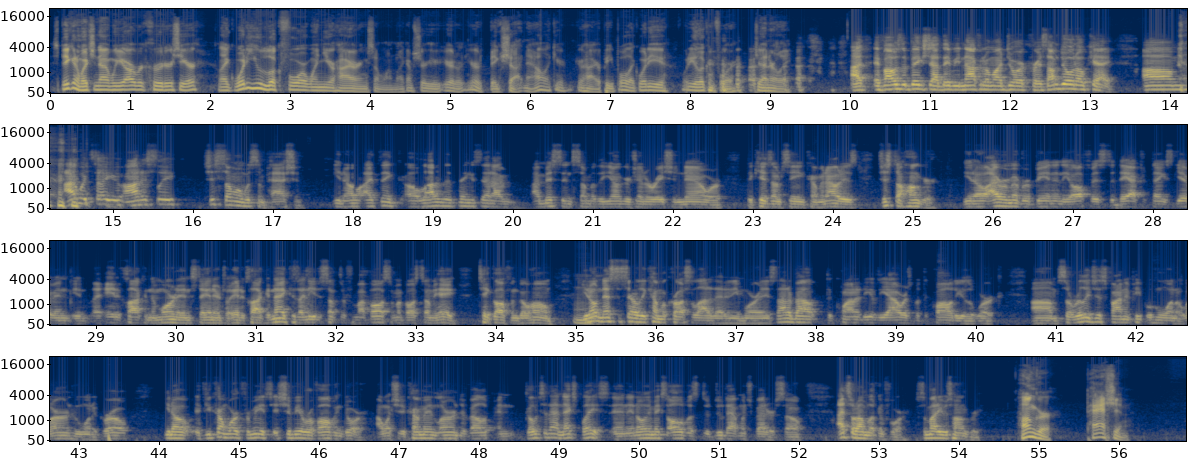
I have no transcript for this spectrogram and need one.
Speaking of which, now we are recruiters here. Like, what do you look for when you're hiring someone? Like, I'm sure you're you're, you're a big shot now. Like, you you hire people. Like, what do you what are you looking for generally? I, if I was a big shot, they'd be knocking on my door, Chris. I'm doing okay. Um, I would tell you honestly, just someone with some passion. You know, I think a lot of the things that I'm I miss in some of the younger generation now, or the kids I'm seeing coming out, is just a hunger. You know, I remember being in the office the day after Thanksgiving at eight o'clock in the morning and staying there until eight o'clock at night because I needed something for my boss. And my boss told me, hey, take off and go home. Mm-hmm. You don't necessarily come across a lot of that anymore. And it's not about the quantity of the hours, but the quality of the work. Um, so really just finding people who want to learn, who want to grow. You know, if you come work for me, it should be a revolving door. I want you to come in, learn, develop, and go to that next place. And it only makes all of us to do that much better. So that's what I'm looking for. Somebody who's hungry. Hunger passion.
